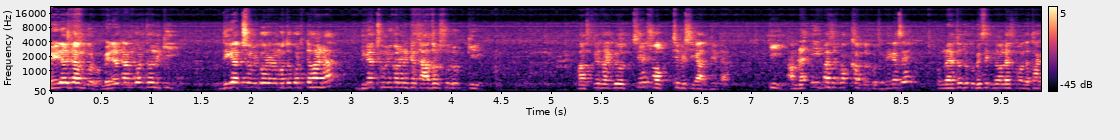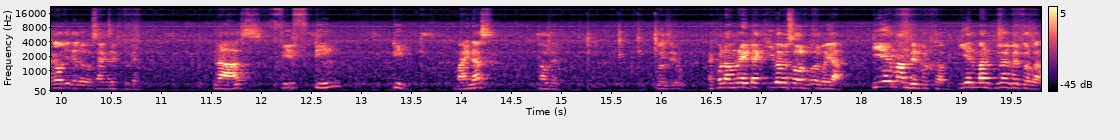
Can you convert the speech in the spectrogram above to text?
মেডাল টার্ম করব। মেডাল টার্ম করতে হলে কি? দ্বিঘাত সমীকরণের মতো করতে হয় না। দ্বিঘাত সমীকরণের ক্ষেত্রে আদর্শ রূপ কি? ফার্স্টে থাকে হচ্ছে সবচেয়ে বেশি কাজ যেটা কি? আমরা এই পাশে পক্ষান্তর করছি, ঠিক আছে? তোমরা এতটুকু বেসিক নলেজ মধ্যে থাকা উচিত এজন্য সায়েন্স স্টুডেন্ট প্লাস 15 টি মাইনাস 1000 জিরো এখন আমরা এটা কীভাবে সলভ করব ভাইয়া? টি এর মান বের করতে হবে। টি এর মান কীভাবে বের করবা?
